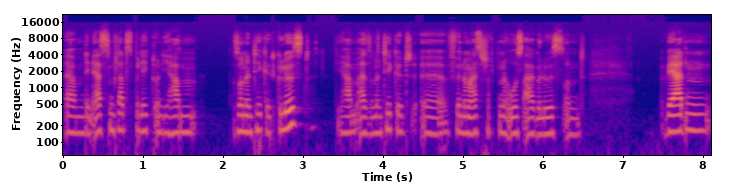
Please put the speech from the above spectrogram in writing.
ähm, den ersten Platz belegt und die haben so ein Ticket gelöst. Die haben also ein Ticket äh, für eine Meisterschaft in den USA gelöst und werden,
